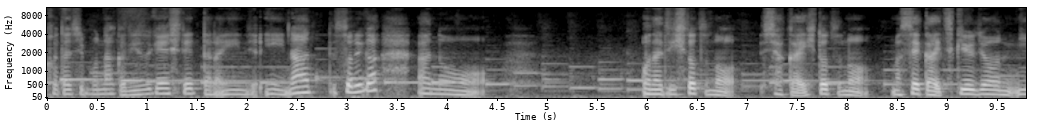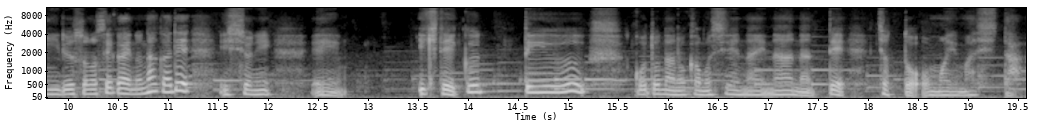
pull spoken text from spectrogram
形もなんか実現していったらいいんじゃいいなって。それがあの同じ一つの社会一つの、まあ、世界地球上にいるその世界の中で一緒に、えー、生きていくっていうことなのかもしれないななんてちょっと思いました。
